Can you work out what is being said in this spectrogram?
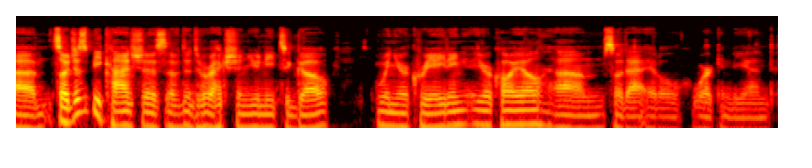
Um, so just be conscious of the direction you need to go when you're creating your coil um, so that it'll work in the end.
